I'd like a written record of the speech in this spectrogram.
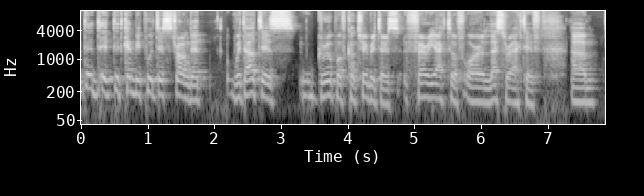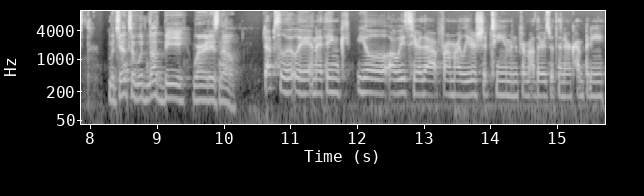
It, it can be put this strong that without this group of contributors, very active or lesser active, um, Magento would not be where it is now. Absolutely. And I think you'll always hear that from our leadership team and from others within our company.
